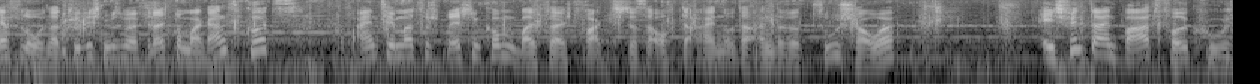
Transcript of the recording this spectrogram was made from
Ja, Flo, natürlich müssen wir vielleicht noch mal ganz kurz auf ein Thema zu sprechen kommen, weil vielleicht fragt sich das auch der ein oder andere Zuschauer. Ich finde dein Bart voll cool.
